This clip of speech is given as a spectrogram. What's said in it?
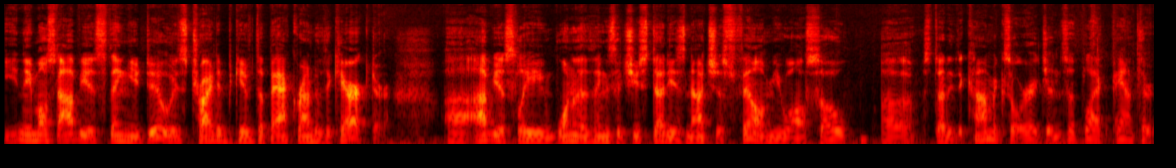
the most obvious thing you do is try to give the background of the character. Uh, obviously, one of the things that you study is not just film, you also uh, study the comics origins of Black Panther.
